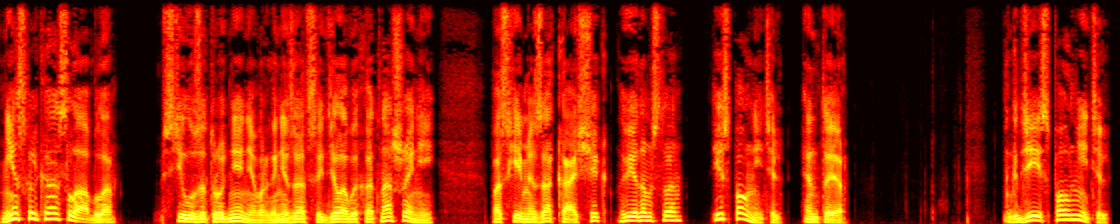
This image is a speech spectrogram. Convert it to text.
несколько ослабла в силу затруднения в организации деловых отношений по схеме заказчик, ведомство, исполнитель, НТР. Где исполнитель?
